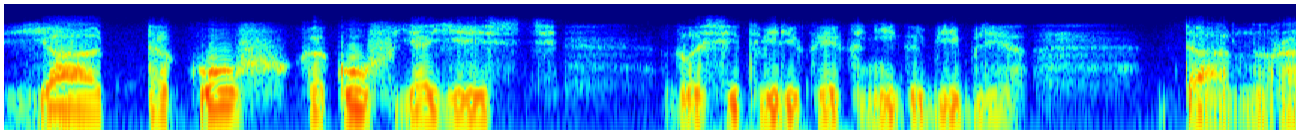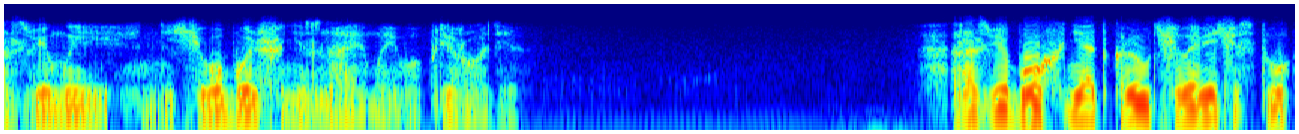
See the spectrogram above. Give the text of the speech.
Я таков, каков я есть, гласит великая книга Библия. Да, но разве мы ничего больше не знаем о его природе? Разве Бог не открыл человечеству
